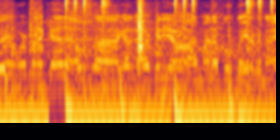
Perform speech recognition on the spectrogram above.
yeah. We're, we're, back at it. I, was, uh, I got another video I might upload later tonight.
